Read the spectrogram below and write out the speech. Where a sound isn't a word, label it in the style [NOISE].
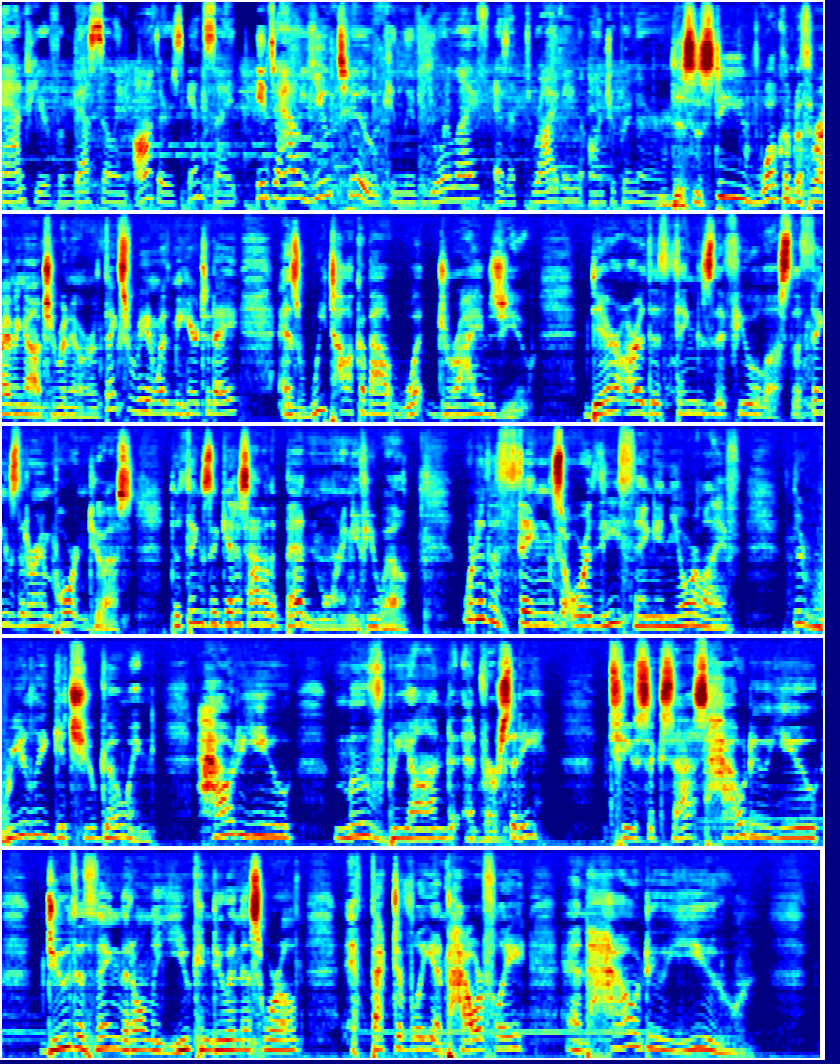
And hear from best selling authors insight into how you too can live your life as a thriving entrepreneur. This is Steve. Welcome to Thriving Entrepreneur. Thanks for being with me here today as we talk about what drives you. There are the things that fuel us, the things that are important to us, the things that get us out of the bed in the morning, if you will. What are the things or the thing in your life that really gets you going? How do you move beyond adversity to success? How do you do the thing that only you can do in this world effectively and powerfully? And how do you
